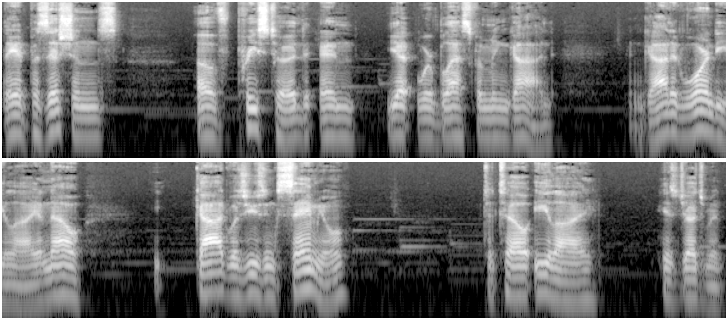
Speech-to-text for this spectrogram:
They had positions of priesthood and yet were blaspheming God. And God had warned Eli, and now God was using Samuel to tell Eli his judgment.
